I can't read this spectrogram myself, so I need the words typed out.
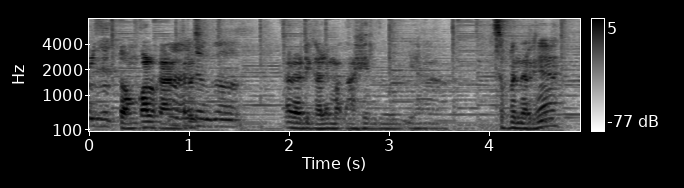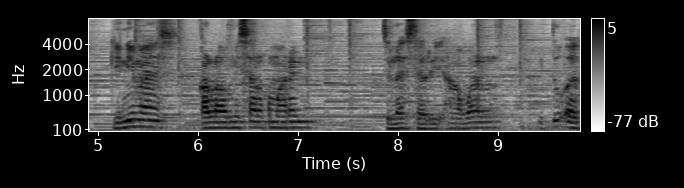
itu dongkol kan Ah, terus tunggu. ada di kalimat akhir tuh ya sebenarnya gini mas kalau misal kemarin jelas dari awal itu eh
